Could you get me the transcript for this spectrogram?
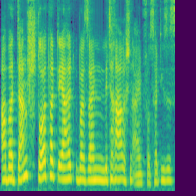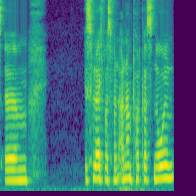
Aber dann stolpert der halt über seinen literarischen Einfluss. Hat dieses, ähm, ist vielleicht was von anderen Podcast Nolan.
